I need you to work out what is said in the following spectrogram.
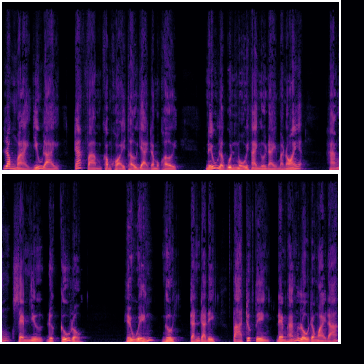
lông mài nhíu lại, Trác Phàm không khỏi thở dài ra một hơi. Nếu là huynh muội hai người này mà nói, hắn xem như được cứu rồi. Hiểu quyển, ngươi, tránh ra đi, ta trước tiên đem hắn lôi ra ngoài đá.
